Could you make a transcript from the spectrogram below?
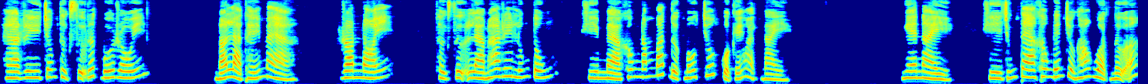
Harry trông thực sự rất bối rối. Nó là thế mà. Ron nói, thực sự làm Harry lúng túng khi mà không nắm bắt được mấu chốt của kế hoạch này. Nghe này, khi chúng ta không đến trường Hogwarts nữa,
